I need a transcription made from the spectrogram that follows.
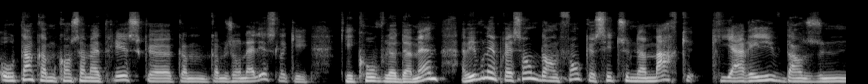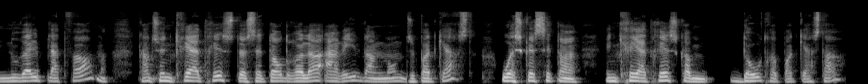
autant comme consommatrice que comme, comme journaliste là, qui, qui couvre le domaine, avez-vous l'impression, dans le fond, que c'est une marque qui arrive dans une nouvelle plateforme quand une créatrice de cet ordre-là arrive dans le monde du podcast? Ou est-ce que c'est un, une créatrice comme d'autres podcasteurs?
